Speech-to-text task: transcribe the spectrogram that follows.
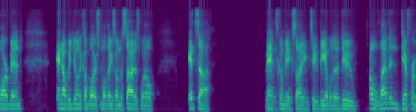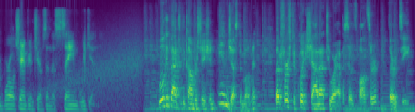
Barbend, and I'll be doing a couple other small things on the side as well. It's a uh, man, it's going to be exciting to be able to do 11 different world championships in the same weekend. We'll get back to the conversation in just a moment, but first, a quick shout out to our episode sponsor, Thirdsy.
